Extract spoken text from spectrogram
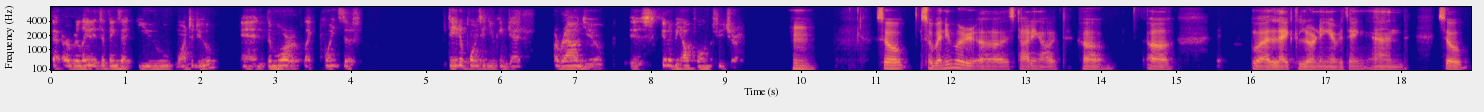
that are related to things that you want to do, and the more like points of data points that you can get around you is going to be helpful in the future. Hmm. So, so when you were uh, starting out, uh, uh, well, like learning everything, and so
